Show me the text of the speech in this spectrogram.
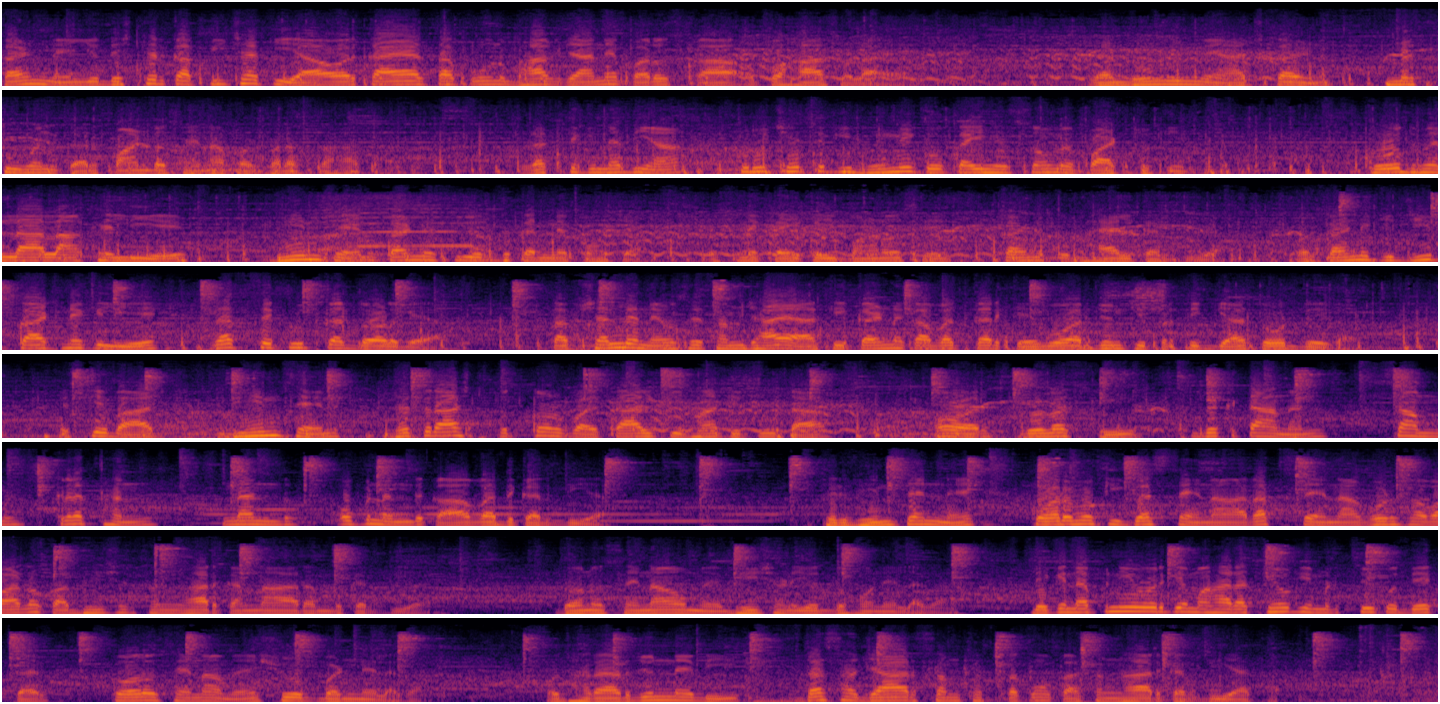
कर्ण ने युधिष्ठिर का पीछा किया और कायरतापूर्ण भाग जाने पर उसका उपहास उड़ाया। रणभूमि में आज कर्ण मृत्यु बनकर पांडव सेना पर बरस रहा था। रक्त की नदियाँ कुरुक्षेत्र की भूमि को कई हिस्सों में पाट चुकी थी। क्रोध में लाल आँखें लिए भीमसेन कर्ण से युद्ध करने पहुँचा। उसने कई कई बाणों से कर्ण को घायल कर दिया और कर्ण की जीप काटने के लिए रथ से कूद कर दौड़ गया। तब शल्य ने उसे समझाया कि कर्ण का वध करके वो अर्जुन की प्रतिज्ञा तोड़ देगा। इसके बाद भीमसेन धृतराष्ट्र पुत्रों पर काल की भांति टूटा और विवत्सु विकटानन, सम, कृथन, नंद, उपनंद का वध कर दिया। फिर भीमसेन ने कौरवों की गस्त सेना, रथ सेना, घुड़सवारों का भीषण संहार करना आरंभ कर दिया। दोनों सेनाओं में भीषण युद्ध होने लगा। लेकिन अपनी ओर के महारथियों की मृत्यु को देखकर कौरव सेना में शोक बढ़ने लगा। उधर अर्जुन ने भी दस हज़ार समसप्तकों का संहार कर दिया था।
